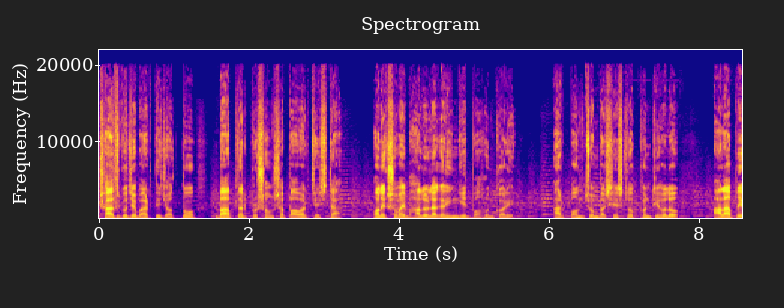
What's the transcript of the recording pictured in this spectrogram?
সাজগোজে বাড়তি যত্ন বা আপনার প্রশংসা পাওয়ার চেষ্টা। অনেক সময় ভালো লাগার ইঙ্গিত বহন করে। আর পঞ্চম বা শেষ লক্ষণটি হল আলাপে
